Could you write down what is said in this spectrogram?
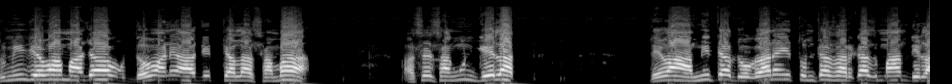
तुम्ही जेव्हा माझ्या उद्धव आणि आदित्याला सांभाळा असे सांगून गेलात तेव्हा आम्ही त्या दोघांनाही तुमच्यासारखाच मान दिला.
